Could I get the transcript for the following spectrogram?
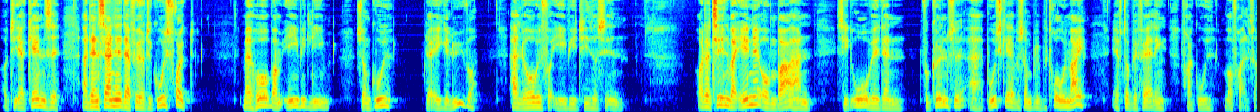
og til erkendelse af den sandhed, der fører til Guds frygt, med håb om evigt liv, som Gud, der ikke lyver, har lovet for evige tider siden. Og da tiden var inde, åbenbarede han sit ord ved den forkyndelse af budskabet, som blev betroet mig efter befaling fra Gud, vor frelser.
